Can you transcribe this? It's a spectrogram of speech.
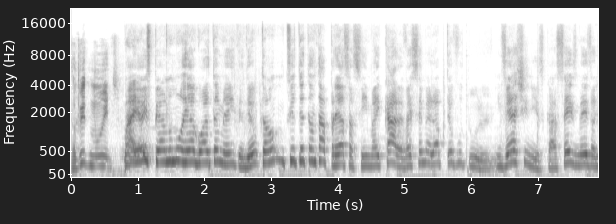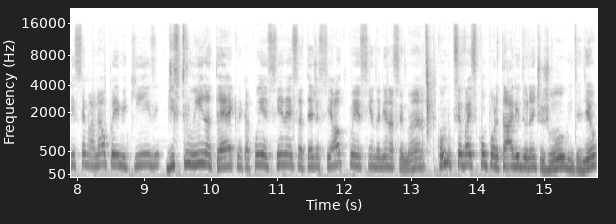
Eu pito muito. Mas eu espero não morrer agora também, entendeu? Então não precisa ter tanta pressa assim. Mas, cara, vai ser melhor pro teu futuro. Investe nisso, cara. Seis meses ali, semanal PM15, destruindo a técnica, conhecendo a estratégia, se autoconhecendo ali na semana. Como que você vai se comportar ali durante o jogo, entendeu?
